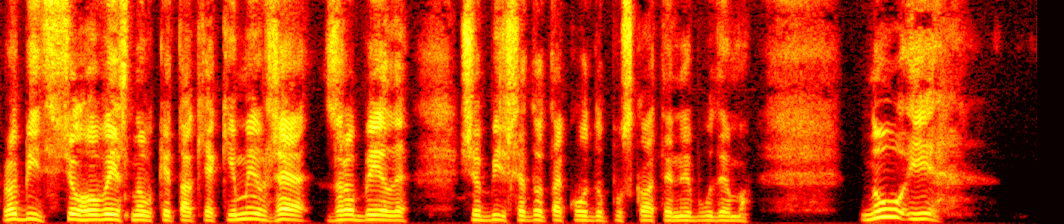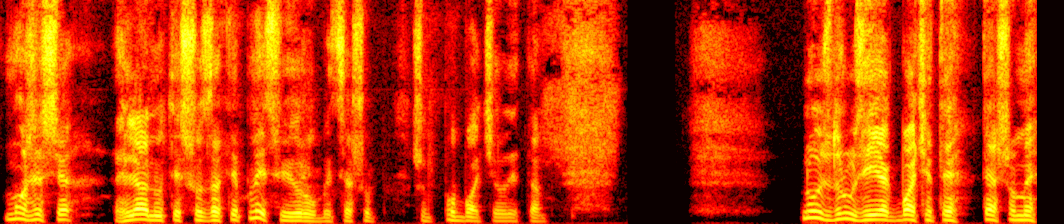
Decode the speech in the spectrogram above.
робіть з цього висновки, так як і ми вже зробили, що більше до такого допускати не будемо. Ну і може ще глянути, що за теплицею робиться, щоб, щоб побачили там. Ну, ось, друзі, як бачите, те, що ми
